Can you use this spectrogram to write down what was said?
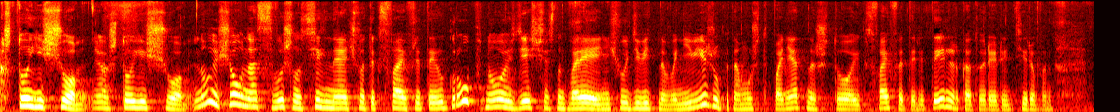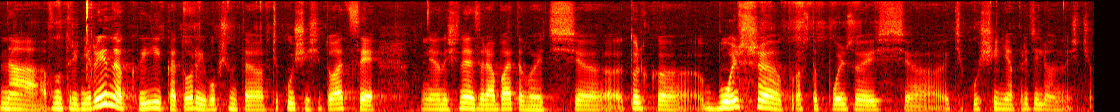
Что еще? Что еще? Ну, еще у нас вышел сильный отчет X5 Retail Group, но здесь, честно говоря, я ничего удивительного не вижу, потому что понятно, что X5 это ритейлер, который ориентирован на внутренний рынок и который, в общем-то, в текущей ситуации э, начинает зарабатывать э, только больше, просто пользуясь э, текущей неопределенностью.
